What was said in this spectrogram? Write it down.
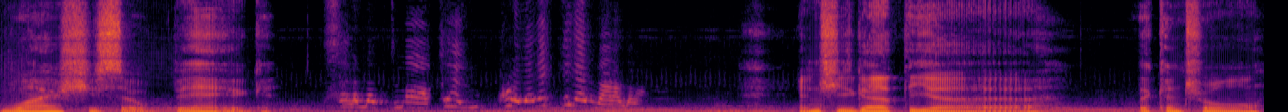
Why is she so big? And she's got the, uh, the control.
